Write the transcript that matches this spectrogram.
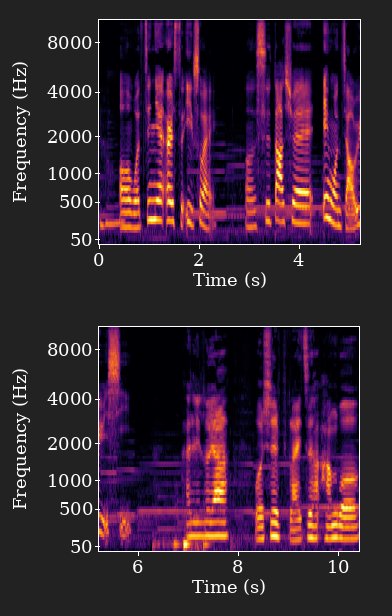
嗯、呃，我今年二十一岁。嗯、呃，是大学英文教育系。哈利路亚，我是来自韩国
